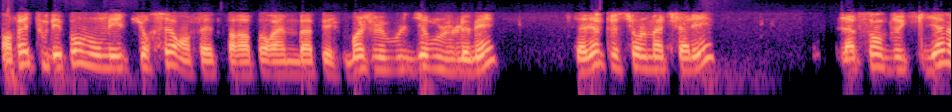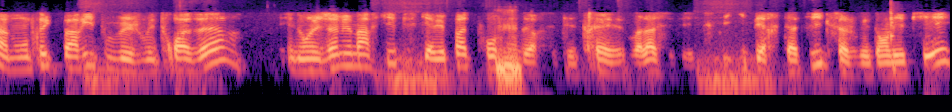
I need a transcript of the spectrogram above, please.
en fait, tout dépend où on met le curseur, en fait, par rapport à Mbappé. Moi, je vais vous le dire où je le mets. C'est-à-dire que sur le match aller, l'absence de Kylian a montré que Paris pouvait jouer trois heures et n'aurait jamais marqué puisqu'il n'y avait pas de profondeur. C'était très, voilà, c'était c'était hyper statique, ça jouait dans les pieds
